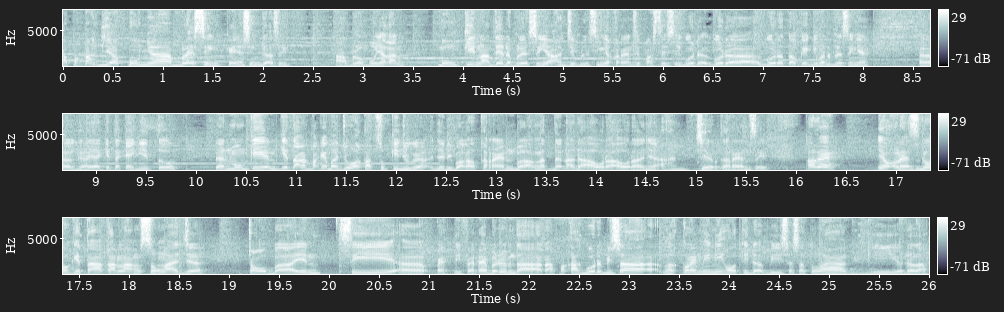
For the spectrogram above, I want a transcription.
Apakah dia punya blessing? Kayaknya sih enggak sih. Ah belum punya kan? Mungkin nanti ada blessingnya. Anjir blessingnya keren sih pasti sih. Gue udah gue udah gue udah tahu kayak gimana blessingnya. Uh, gaya kita kayak gitu. Dan mungkin kita akan pakai baju Akatsuki juga. Jadi bakal keren banget dan ada aura-auranya. Anjir keren sih. Oke, okay, yuk let's go. Kita akan langsung aja cobain si uh, pet defense. Eh baru bentar. Apakah gue udah bisa ngeklaim ini? Oh tidak bisa satu lagi. Yaudahlah.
